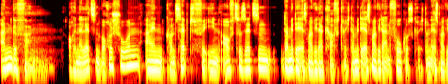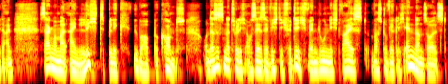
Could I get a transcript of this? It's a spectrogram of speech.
angefangen auch in der letzten Woche schon, ein Konzept für ihn aufzusetzen, damit er erstmal wieder Kraft kriegt, damit er erstmal wieder einen Fokus kriegt und erstmal wieder ein, sagen wir mal, ein Lichtblick überhaupt bekommt. Und das ist natürlich auch sehr, sehr wichtig für dich, wenn du nicht weißt, was du wirklich ändern sollst,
